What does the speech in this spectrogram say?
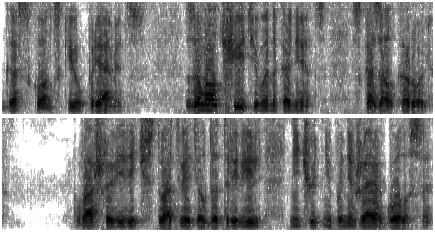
Гасконский упрямец. «Замолчите вы, наконец», — сказал король. «Ваше Величество», — ответил Дотревиль, ничуть не понижая голоса,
